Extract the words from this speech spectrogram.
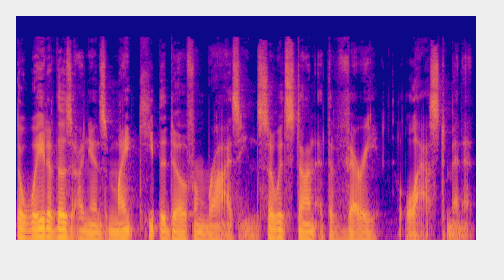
the weight of those onions might keep the dough from rising, so it's done at the very last minute.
